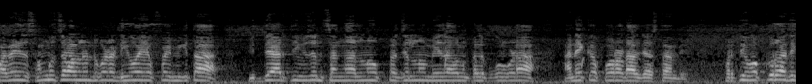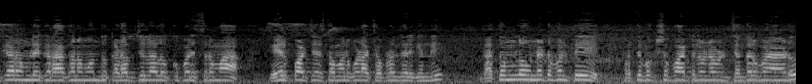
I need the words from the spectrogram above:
పదహైదు సంవత్సరాల నుండి కూడా డివైఎఫ్ఐ మిగతా విద్యార్థి యువజన సంఘాలను ప్రజలను మేధావులను కలుపుకొని కూడా అనేక పోరాటాలు చేస్తోంది. ప్రతి ఒక్కరూ అధికారంలోకి రాకన ముందు కడప జిల్లాలో ఉక్కు పరిశ్రమ ఏర్పాటు చేస్తామని కూడా చెప్పడం జరిగింది. గతంలో ఉన్నటువంటి ప్రతిపక్ష పార్టీలో ఉన్నటువంటి చంద్రబాబు నాయుడు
